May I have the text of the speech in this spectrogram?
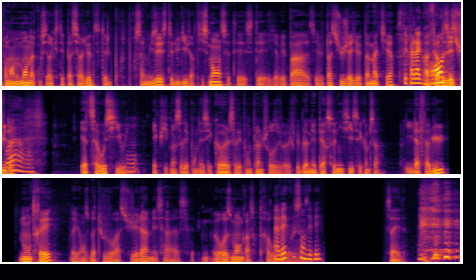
Pendant un moment, on a considéré que c'était pas sérieux, c'était pour, pour s'amuser, c'était du divertissement, c'était, c'était, il y avait pas, il y avait pas sujet, il y avait pas matière. C'était pas la faire grande des études. Il y a de ça aussi, oui. Mm. Et puis, ben, ça dépend des écoles, ça dépend de plein de choses. Je vais blâmer personne ici, c'est comme ça. Il a fallu montrer, d'ailleurs, on se bat toujours à ce sujet-là, mais ça, heureusement, grâce aux travaux. Avec ou sans épée? Ça aide.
